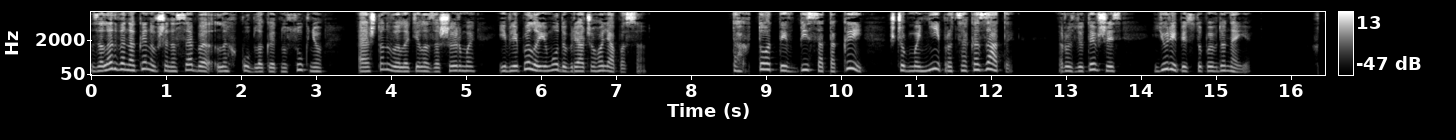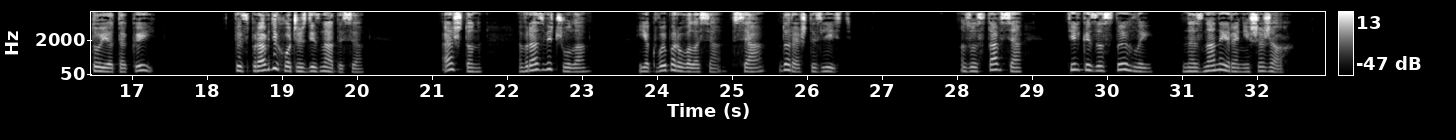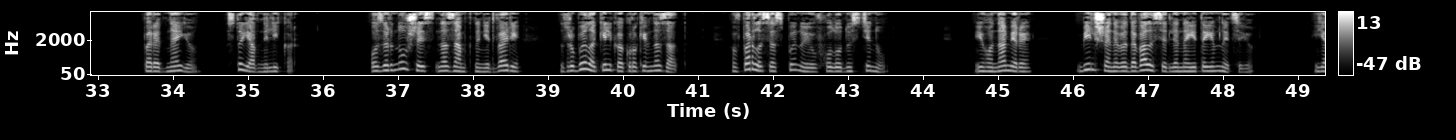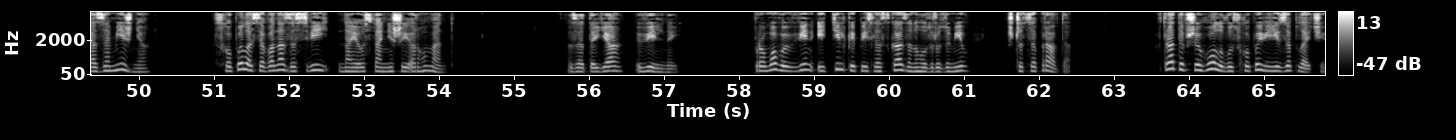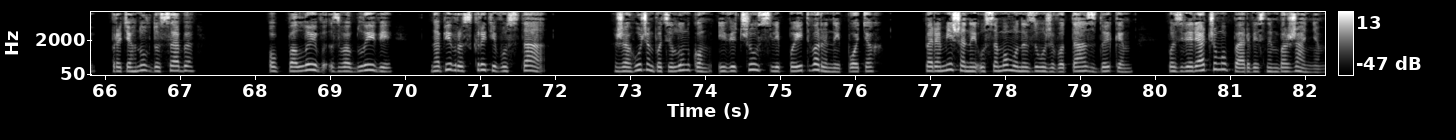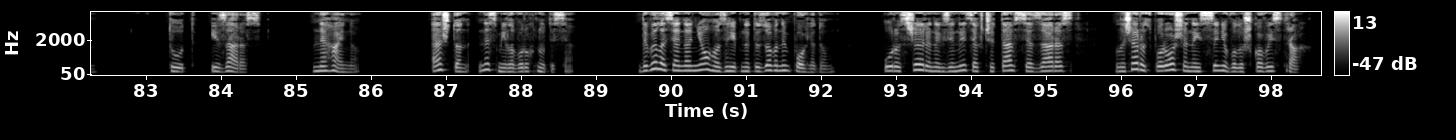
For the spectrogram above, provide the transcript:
Заледве накинувши на себе легку блакитну сукню, Ештон вилетіла за ширми і вліпила йому добрячого ляпаса. Та хто ти в біса такий, щоб мені про це казати? Розлютившись, Юрій підступив до неї. Хто я такий? Ти справді хочеш дізнатися? Ештон враз відчула, як випарувалася вся до решти злість. Зостався тільки застиглий, незнаний раніше жах. Перед нею стояв не лікар. Озирнувшись на замкнені двері, зробила кілька кроків назад, вперлася спиною в холодну стіну. Його наміри більше не видавалися для неї таємницею. Я заміжня. Схопилася вона за свій найостанніший аргумент. Зате я вільний. Промовив він і тільки після сказаного зрозумів, що це правда. Втративши голову, схопив її за плечі, притягнув до себе, обпалив звабливі, напіврозкриті вуста жагучим поцілунком і відчув сліпий тваринний потяг, перемішаний у самому низу живота з диким, по звірячому первісним бажанням. Тут і зараз, негайно. Ештон не сміла ворухнутися. Дивилася на нього з гіпнотизованим поглядом. У розширених зіницях читався зараз лише розпорошений синьо-волошковий страх.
